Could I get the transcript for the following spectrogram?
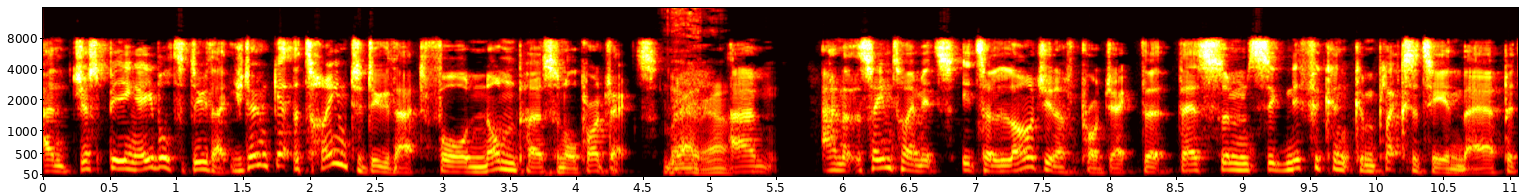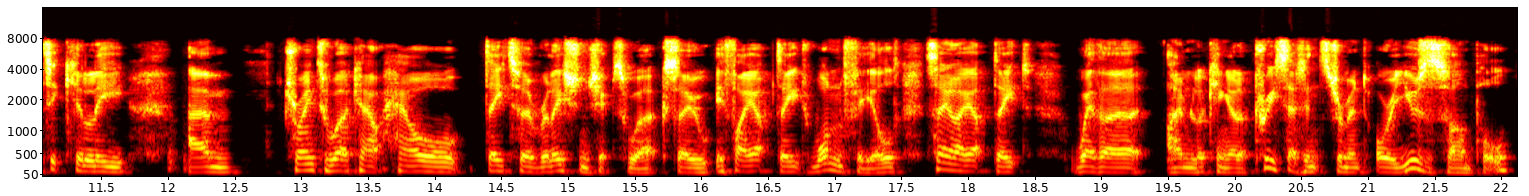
And just being able to do that, you don't get the time to do that for non-personal projects. Right. Yeah. Um, and at the same time, it's it's a large enough project that there's some significant complexity in there, particularly um, trying to work out how data relationships work. So if I update one field, say I update whether I'm looking at a preset instrument or a user sample,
